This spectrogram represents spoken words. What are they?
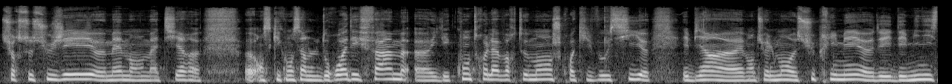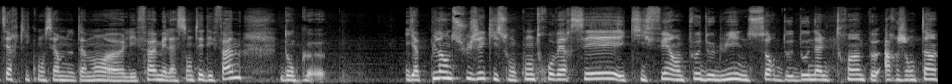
sur ce sujet, euh, même en matière, en ce qui concerne le droit des femmes, il est contre l'avortement. Je crois qu'il veut aussi, eh bien, éventuellement supprimer des, des, ministères qui concernent notamment les femmes et la santé des femmes. Donc, il y a plein de sujets qui sont controversés et qui fait un peu de lui une sorte de Donald Trump argentin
